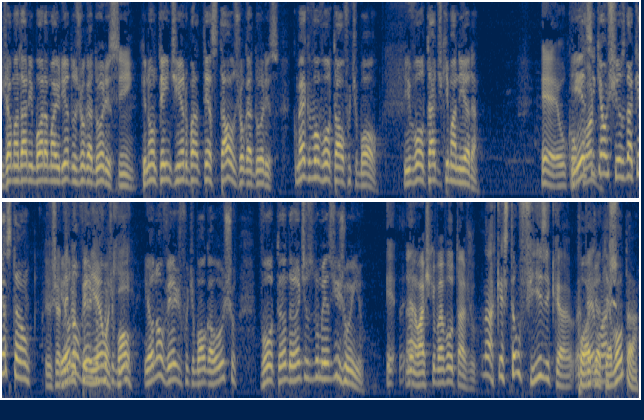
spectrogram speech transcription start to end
já mandaram embora a maioria dos jogadores, Sim. que não tem dinheiro para testar os jogadores. Como é que vão voltar ao futebol? E voltar de que maneira? É, eu concordo. Esse que é o X da questão. Eu já dei minha não vejo opinião futebol, aqui. eu não vejo futebol gaúcho voltando antes do mês de junho. Não, eu acho que vai voltar, Ju. Não, a questão física. Pode até acho voltar.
